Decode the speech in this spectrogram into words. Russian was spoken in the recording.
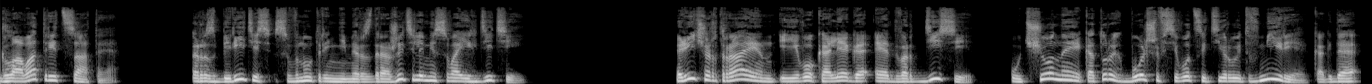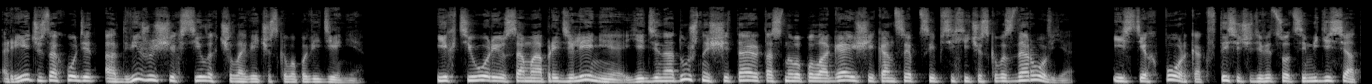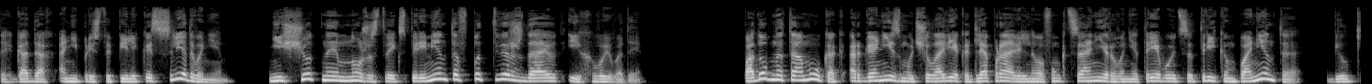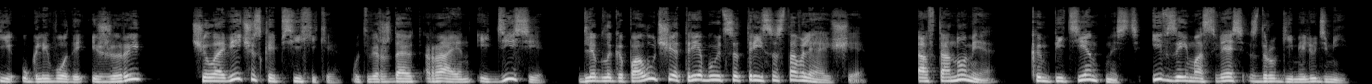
Глава 30. Разберитесь с внутренними раздражителями своих детей. Ричард Райан и его коллега Эдвард Диси – ученые, которых больше всего цитируют в мире, когда речь заходит о движущих силах человеческого поведения. Их теорию самоопределения единодушно считают основополагающей концепцией психического здоровья, и с тех пор, как в 1970-х годах они приступили к исследованиям, несчетное множество экспериментов подтверждают их выводы. Подобно тому, как организму человека для правильного функционирования требуются три компонента – белки, углеводы и жиры, человеческой психике, утверждают Райан и Диси, для благополучия требуются три составляющие – автономия, компетентность и взаимосвязь с другими людьми.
